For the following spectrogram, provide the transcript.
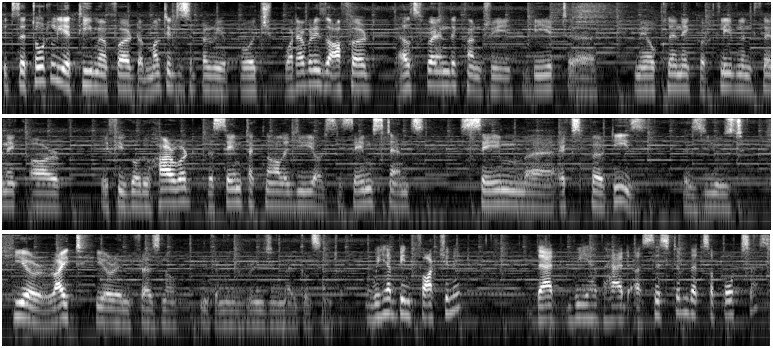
It's a totally a team effort, a multidisciplinary approach. Whatever is offered elsewhere in the country, be it uh, Mayo Clinic or Cleveland Clinic, or if you go to Harvard, the same technology or the same stents, same uh, expertise is used here, right here in Fresno, in Community Regional Medical Center. We have been fortunate that we have had a system that supports us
